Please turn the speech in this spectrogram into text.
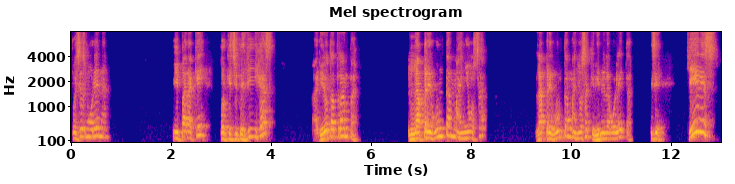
pues es Morena. ¿Y para qué? Porque si te fijas, viene otra trampa. La pregunta mañosa, la pregunta mañosa que viene en la boleta. Dice, ¿quieres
